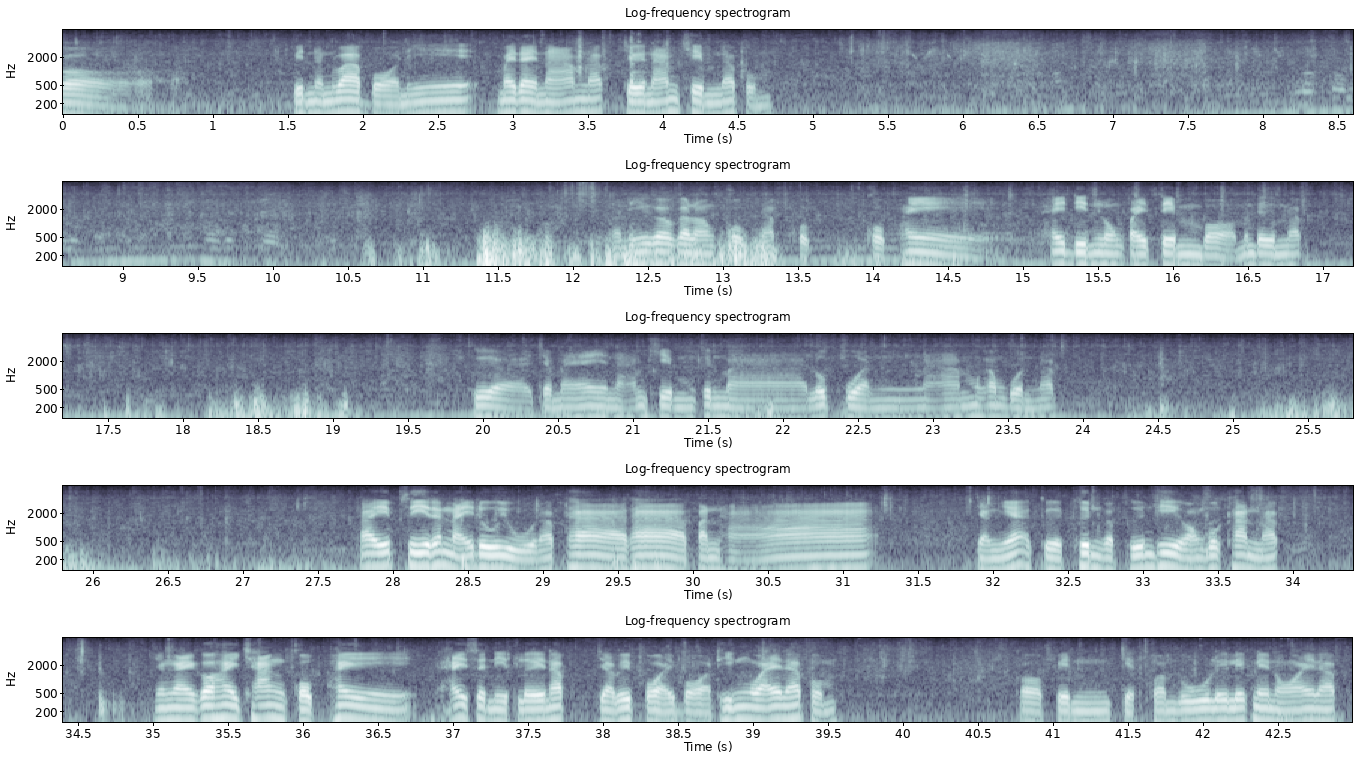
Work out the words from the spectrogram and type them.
ก็เป็นนั้นว่าบ่อนี้ไม่ได้น้ำนะครับ เจอน้ำเค็มนะผมตอนนี้ก็กำลังกบนะครับกบกบให้ให้ดินลงไปเต็มบ่อเหมือนเดิมนะครับ เพื่อจะไม่ให้น้ำเค็มขึ้นมารบกวนน้ำข้างบนครับ ถ้า FC ท่านไหนดูอยู่นะครับ ถ้าถ้าปัญหาอย่างเงี้ยเกิดขึ้นกับพื้นที่ของพวกท่านนะครับ ยังไงก็ให้ช่างกบให้ให้สนิทเลยนะครับ อย่าไปปล่อยบ่อทิ้งไว้นะครับผม ก็เป็นเกร็ดความรู้เล็กๆน้อยๆนะครับ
